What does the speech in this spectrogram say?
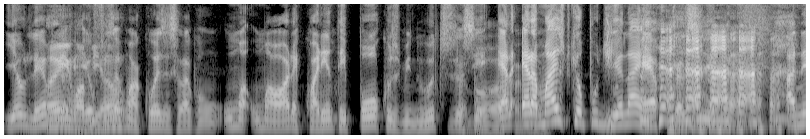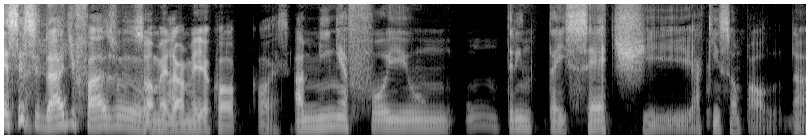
e eu lembro, um eu fiz alguma coisa, sei lá, com uma, uma hora e quarenta e poucos minutos, assim, boa, era, era mais do que eu podia na época, assim, né? A necessidade faz o... Sua melhor meia qual, qual é? A minha foi um, um 37 aqui em São Paulo, na,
